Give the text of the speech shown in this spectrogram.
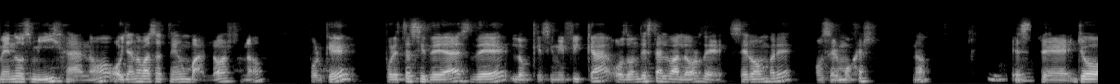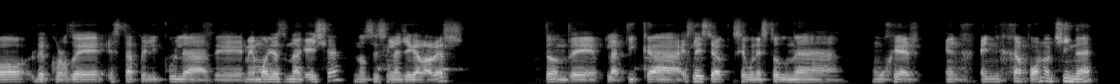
menos mi hija, ¿no? O ya no vas a tener un valor, ¿no? ¿Por qué? Por estas ideas de lo que significa o dónde está el valor de ser hombre o ser mujer, ¿no? Este, yo recordé esta película de Memorias de una geisha, no sé si la han llegado a ver, donde platica, es la historia, según esto, de una mujer en, en Japón o China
